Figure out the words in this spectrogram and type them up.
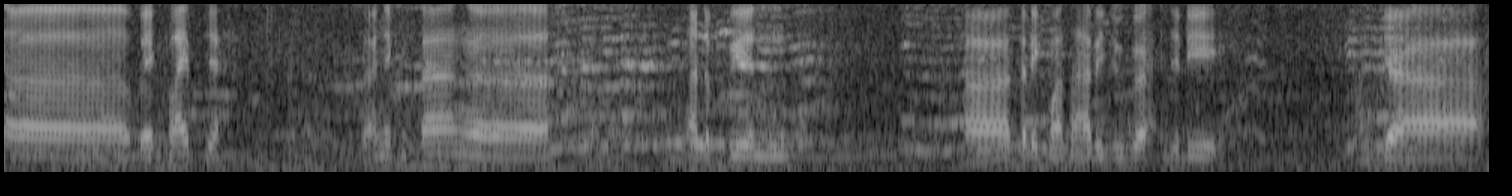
eh, backlight ya soalnya kita nge ngadepin eh, terik matahari juga. Jadi agak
